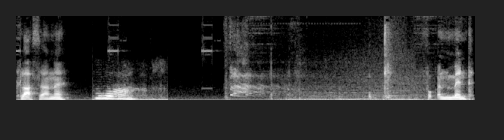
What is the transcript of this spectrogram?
Klasse, ne? Wow. Fucking mint.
